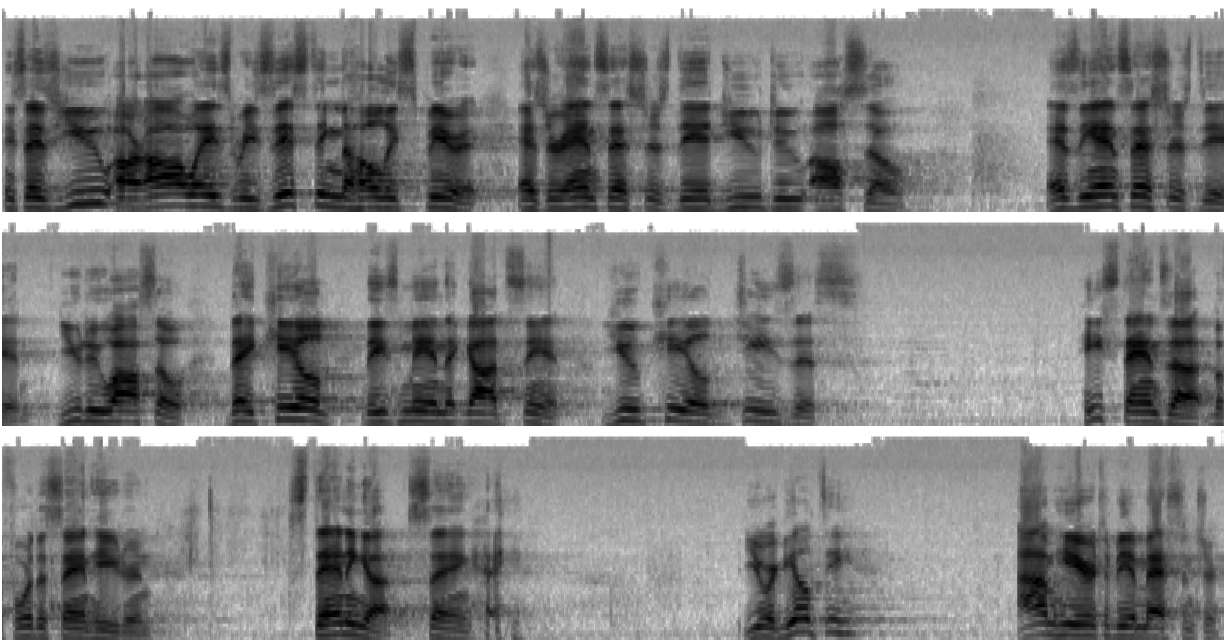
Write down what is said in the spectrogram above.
He says, You are always resisting the Holy Spirit as your ancestors did, you do also. As the ancestors did, you do also. They killed these men that God sent. You killed Jesus. He stands up before the Sanhedrin, standing up, saying, Hey, you are guilty. I'm here to be a messenger.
